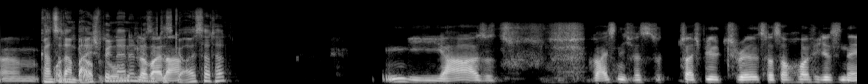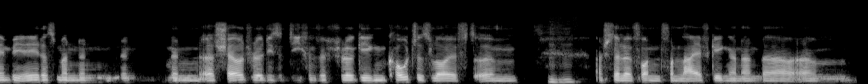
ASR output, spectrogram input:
Ähm, Kannst du da ein Beispiel nennen, wie sich das geäußert hat? Ja, also weiß nicht, was zum Beispiel Drills, was auch häufig ist in der NBA, dass man einen, einen, einen äh, Shell Drill, diese Defensive Drill gegen Coaches läuft, ähm, mhm. anstelle von, von live gegeneinander. Ähm,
